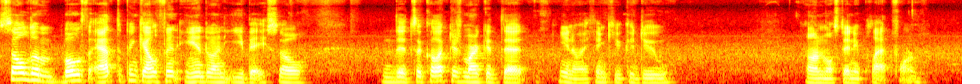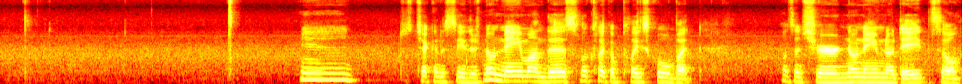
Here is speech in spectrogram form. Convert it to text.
sold them both at the Pink Elephant and on eBay, so it's a collector's market that you know I think you could do on most any platform. And just checking to see, there's no name on this. Looks like a play school, but wasn't sure. No name, no date, so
